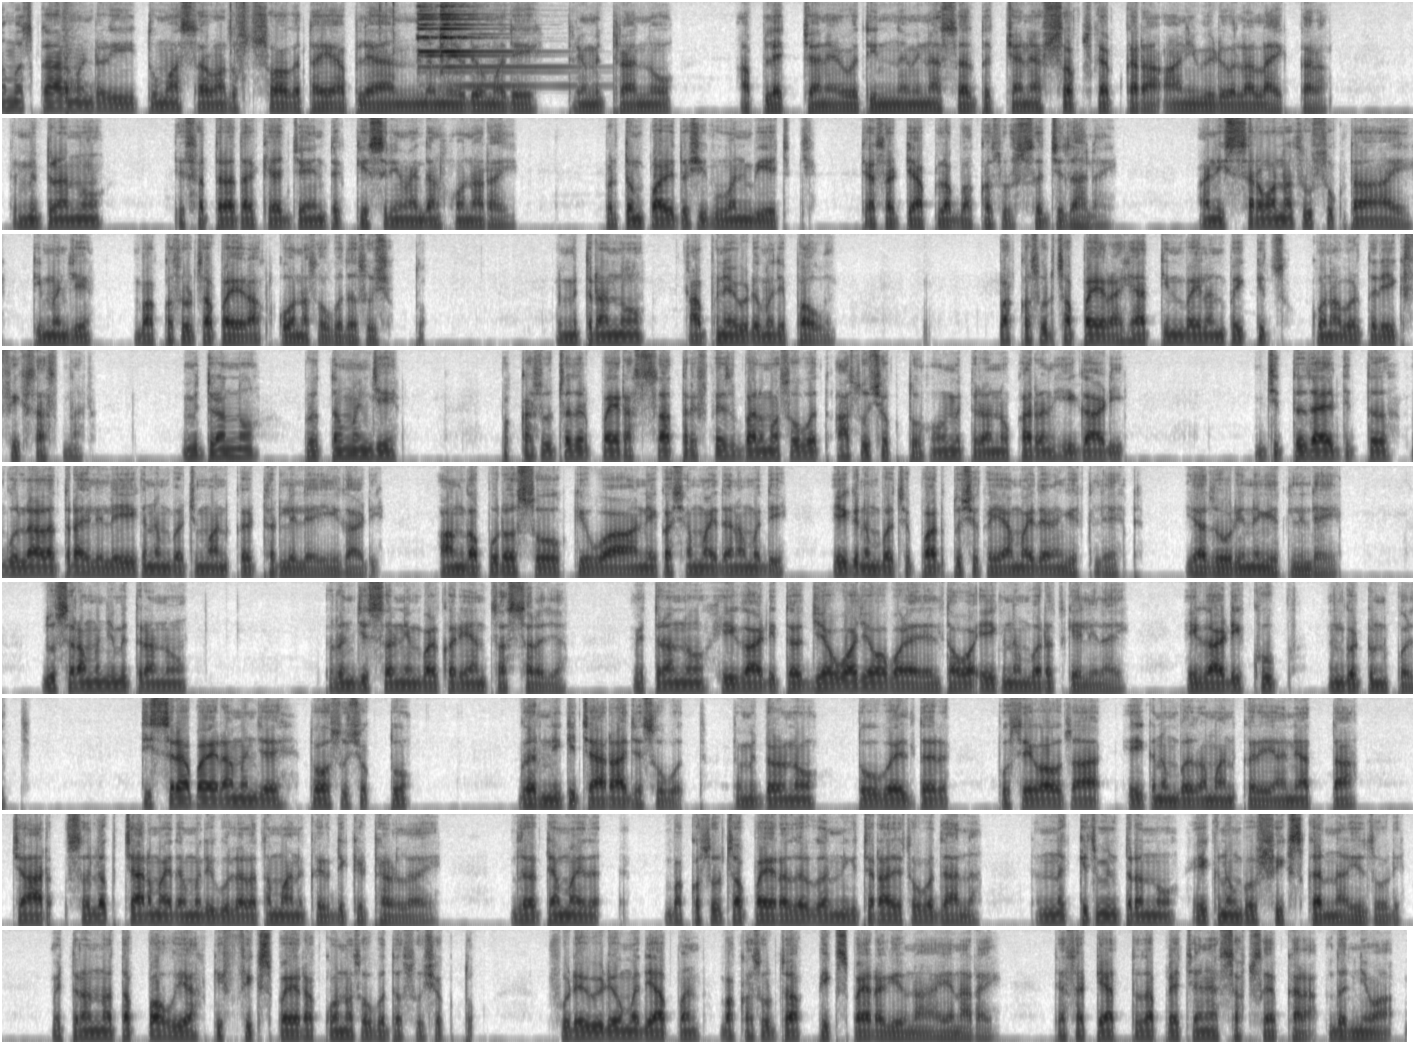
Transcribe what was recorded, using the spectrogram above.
नमस्कार मंडळी तुम्हा सर्वांचं स्वागत आहे आपल्या नवीन व्हिडिओमध्ये. तर मित्रांनो आपल्या चॅनलवरती नवीन असाल तर चॅनल सबस्क्राईब करा आणि व्हिडिओला लाईक करा. तर मित्रांनो ते सतरा तारखेला जयंत केसरी मैदान होणार आहे. प्रथम पारितोषिक वन बी एच त्यासाठी आपला बाकासूर सज्ज झाला आहे. आणि सर्वांनाच उत्सुकता आहे ती म्हणजे बाकासूरचा पायरा कोणासोबत असू शकतो? तर मित्रांनो आपण या व्हिडिओमध्ये पाहू. बाकासूरचा पायरा ह्या तीन बैलांपैकीच कोणावर तरी एक फिक्स असणार. मित्रांनो प्रथम म्हणजे पक्कासूरचा जर पायरा सातारा एक्सप्रेस बालमासोबत असू शकतो हो मित्रांनो कारण ही गाडी जिथं जाईल तिथं गुलाळात राहिलेले एक नंबरची मानकं ठरलेली आहे ही गाडी. अंगापूर असो किंवा अनेक अशा मैदानामध्ये एक नंबरचे पारितोषिक या मैदानात घेतले आहेत या जोडीने घेतलेले आहे. दुसरा म्हणजे मित्रांनो रणजित सर निंबाळकर यांचा सर्जा. मित्रांनो ही गाडी तर जेव्हा जेव्हा पळाली तेव्हा एक नंबरच केलेला आहे. ही गाडी खूप गटून पळते. तिसरा पायरा म्हणजे तो असू शकतो घरनिकीच्या राजासोबत. तर मित्रांनो तो बैल तर पुसेगावचा एक नंबरचा मानकरी आणि आत्ता चार सलग चार मैदानामध्ये गुलालाचा मानकरी देखील ठरला आहे. जर त्या मैदा बाकासूरचा पायरा जर घरनिकीच्या राजासोबत झाला तर नक्कीच मित्रांनो एक नंबर फिक्स करणार ही जोडी. मित्रांनो आता पाहूया की फिक्स पायरा कोणासोबत असू शकतो. पुढे व्हिडिओमध्ये आपण बाकासूरचा फिक्स पायरा घेऊन येणार आहे. त्यासाठी आत्ताच आपल्या चॅनल सबस्क्राईब करा. धन्यवाद.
